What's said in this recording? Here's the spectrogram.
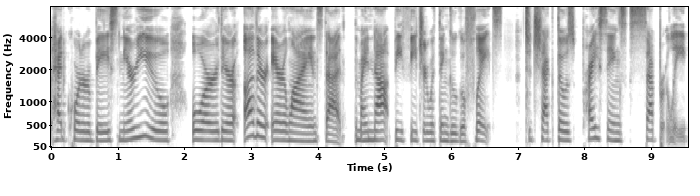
headquarter base near you, or there are other airlines that might not be featured within Google Flights, to check those pricings separately.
